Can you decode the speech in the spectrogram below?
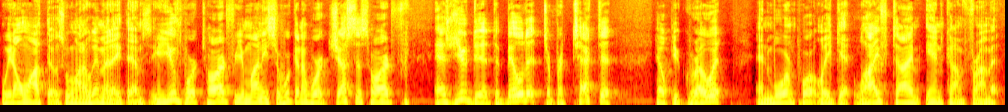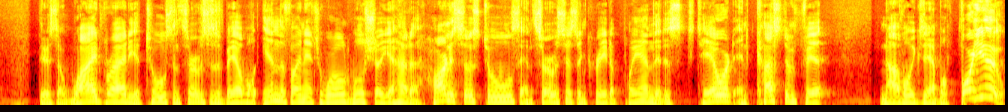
We don't want those. We want to eliminate them. So you've worked hard for your money, so we're going to work just as hard f- as you did to build it, to protect it, help you grow it, and more importantly, get lifetime income from it. There's a wide variety of tools and services available in the financial world. We'll show you how to harness those tools and services and create a plan that is tailored and custom fit novel example for you.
